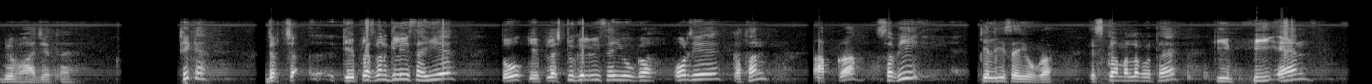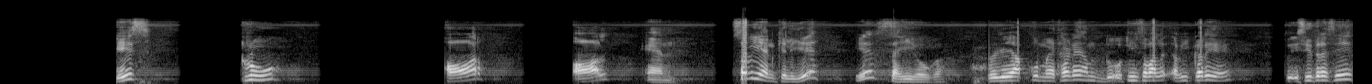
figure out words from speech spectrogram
विभाजित है। ठीक है? जब के प्लस वन के लिए सही है तो के प्लस टू के लिए भी सही होगा। और ये कथन आपका सभी के लिए सही होगा। इसका मतलब होता है कि पी एन इज़ ट्रू और ऑल एन सभी एन के लिए ये सही होगा। तो ये आपको मेथड है, हम दो तीन सवाल अभी करे हैं। तो इसी तरह से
